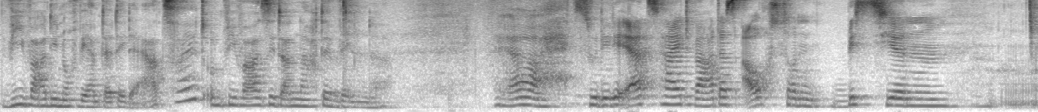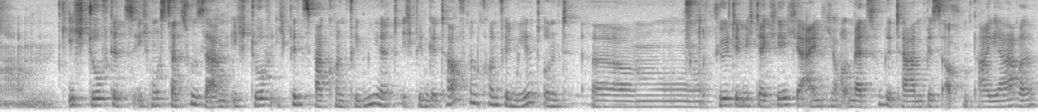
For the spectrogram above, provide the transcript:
wie war die noch während der DDR-Zeit und wie war sie dann nach der Wende? Ja, zu DDR-Zeit war das auch so ein bisschen ich durfte, ich muss dazu sagen, ich, durf, ich bin zwar konfirmiert, ich bin getauft und konfirmiert und ähm, fühlte mich der Kirche eigentlich auch immer zugetan, bis auf ein paar Jahre.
